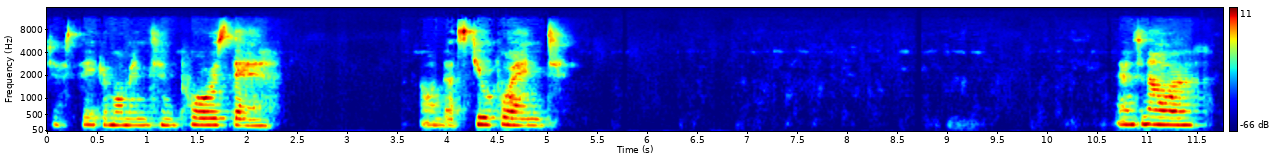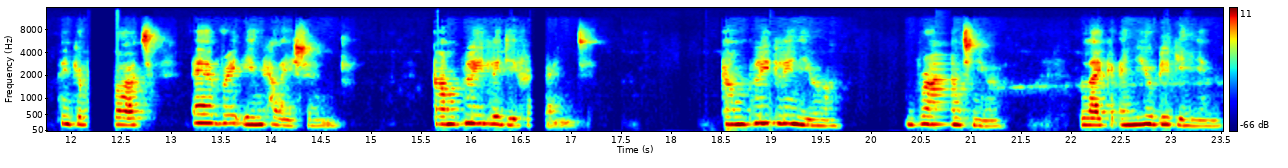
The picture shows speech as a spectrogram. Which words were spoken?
Just take a moment and pause there on that still point. point And now think about every inhalation, completely different, completely new, brand new, like a new beginning.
